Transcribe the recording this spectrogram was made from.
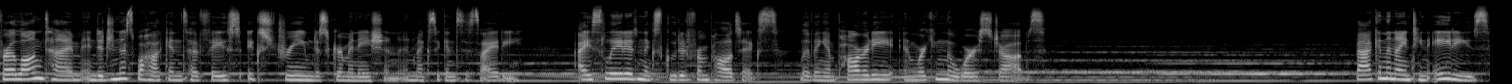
For a long time, indigenous Oaxacans have faced extreme discrimination in Mexican society, isolated and excluded from politics, living in poverty, and working the worst jobs. Back in the 1980s,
